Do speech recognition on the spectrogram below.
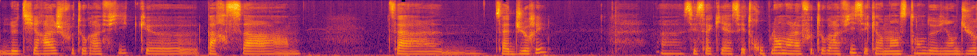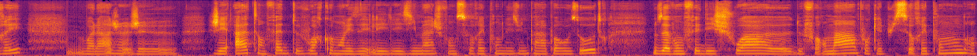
Le tirage photographique, euh, par sa, sa, durée, euh, c'est ça qui est assez troublant dans la photographie, c'est qu'un instant devient durée. Voilà, j'ai hâte en fait de voir comment les, images vont se répondre les unes par rapport aux autres. Nous avons fait des choix de format pour qu'elles puissent se répondre.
